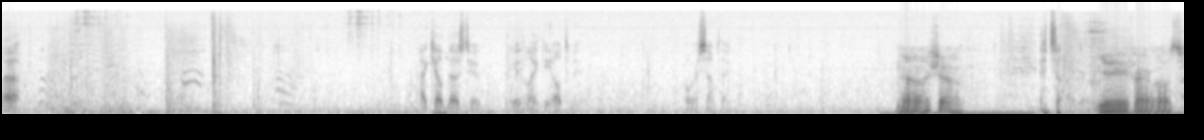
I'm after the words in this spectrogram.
Oh. I killed those two with like the ultimate or something. No, I shot him. That's all I did. Yay, fireballs.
